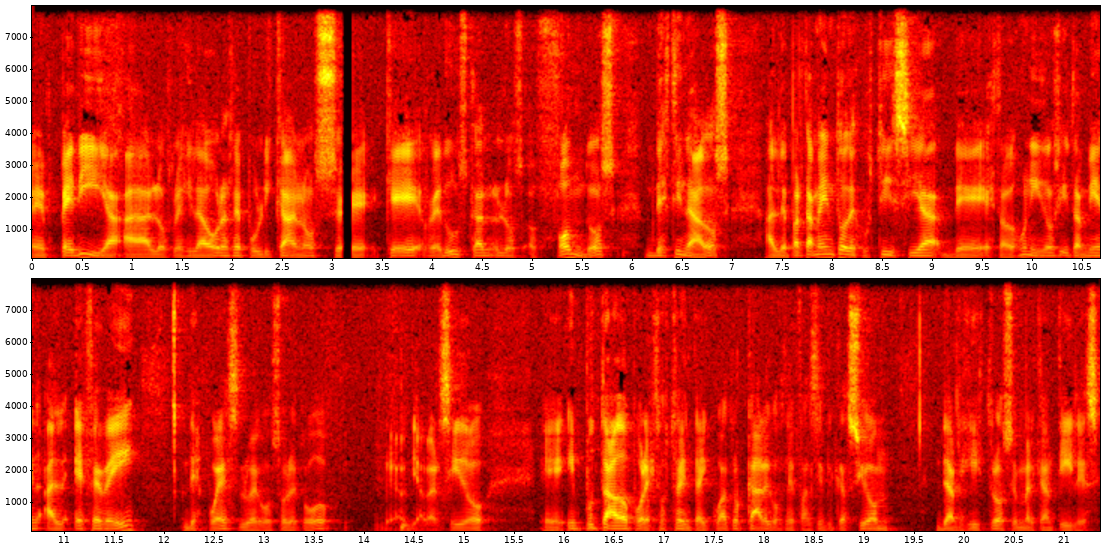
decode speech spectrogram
eh, pedía a los legisladores republicanos eh, que reduzcan los fondos destinados al Departamento de Justicia de Estados Unidos y también al FBI, después, luego, sobre todo, de, haber sido eh, imputado por estos 34 cargos de falsificación de registros mercantiles.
